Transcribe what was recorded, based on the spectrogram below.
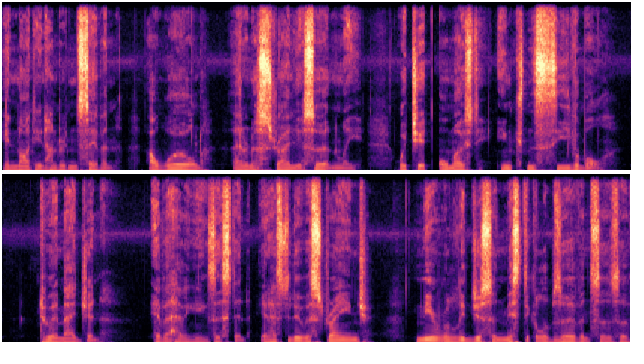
in 1907. A world and in Australia certainly, which it's almost inconceivable to imagine ever having existed. It has to do with strange, near religious and mystical observances of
